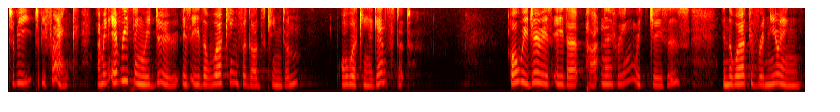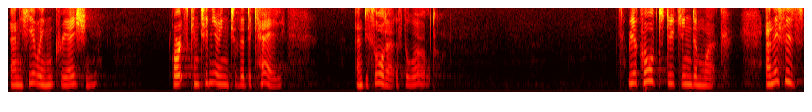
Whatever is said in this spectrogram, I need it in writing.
To be, to be frank, I mean, everything we do is either working for God's kingdom or working against it. All we do is either partnering with Jesus in the work of renewing and healing creation, or it's continuing to the decay and disorder of the world. We are called to do kingdom work, and this is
